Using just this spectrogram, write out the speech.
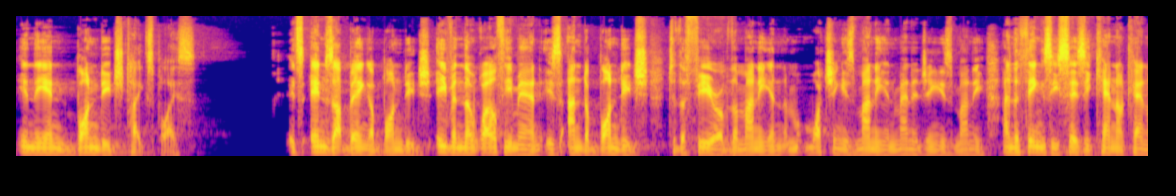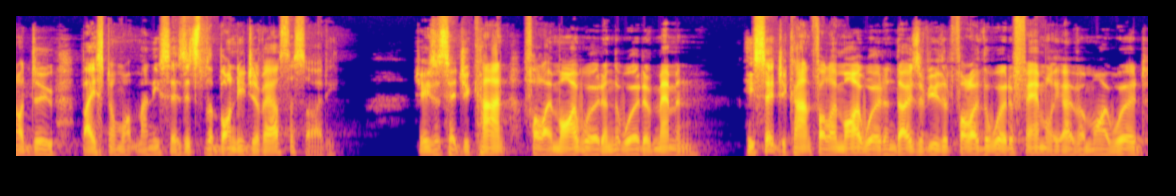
In the end, bondage takes place. It ends up being a bondage. Even the wealthy man is under bondage to the fear of the money and watching his money and managing his money and the things he says he can or cannot do based on what money says. It's the bondage of our society. Jesus said, You can't follow my word and the word of mammon. He said, You can't follow my word and those of you that follow the word of family over my word.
